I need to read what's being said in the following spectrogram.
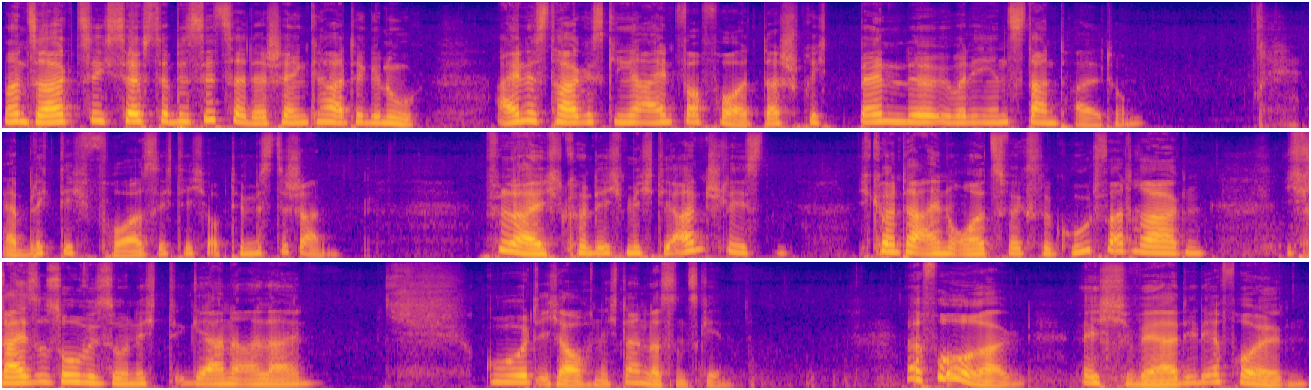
Man sagt sich, selbst der Besitzer der Schenke hatte genug. Eines Tages ging er einfach fort. Das spricht Bände über die Instandhaltung. Er blickt dich vorsichtig optimistisch an. Vielleicht könnte ich mich dir anschließen. Ich könnte einen Ortswechsel gut vertragen. Ich reise sowieso nicht gerne allein. Gut, ich auch nicht. Dann lass uns gehen. Hervorragend. Ich werde dir folgen.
